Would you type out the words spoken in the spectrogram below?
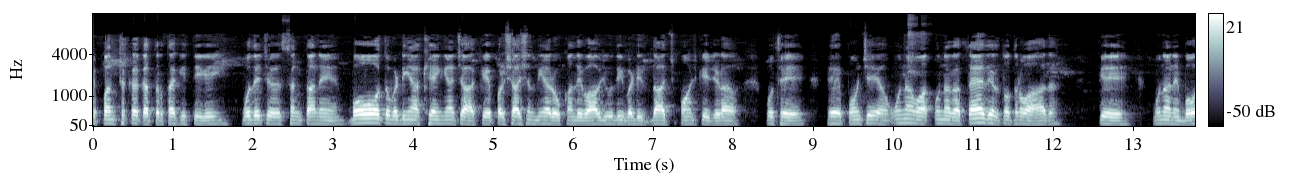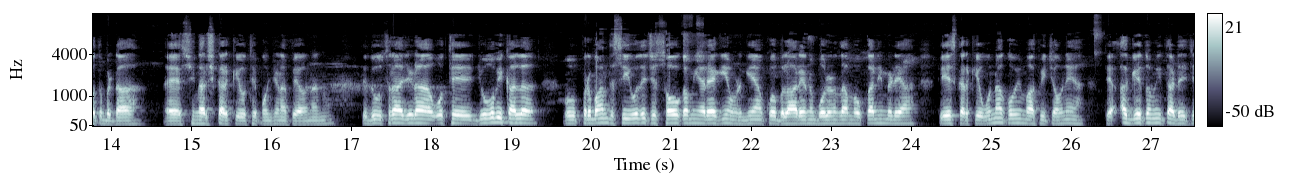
ਇਹ ਪੰਥਕ ਇਕੱਤਰਤਾ ਕੀਤੀ ਗਈ। ਉਹਦੇ ਚ ਸੰਗਤਾਂ ਨੇ ਬਹੁਤ ਵੱਡੀਆਂ ਅਖਿਆਈਆਂ ਝਾਕ ਕੇ ਪ੍ਰਸ਼ਾਸਨ ਦੀਆਂ ਰੋਕਾਂ ਦੇ ਬਾਵਜੂਦ ਹੀ ਵੱਡੀ ਤਾਦਾਦ ਚ ਪਹੁੰਚ ਕੇ ਜਿਹੜਾ ਉਥੇ ਪਹੁੰਚੇ ਆ। ਉਹਨਾਂ ਵਾ- ਉਹਨਾਂ ਦਾ ਤਹਿ ਦਿਲ ਤੋਂ ਧੰਨਵਾਦ ਕਿ ਉਹਨਾਂ ਨੇ ਬਹੁਤ ਵੱਡਾ ਸੰਘਰਸ਼ ਕਰਕੇ ਉੱਥੇ ਪਹੁੰਚਣਾ ਪਿਆ ਉਹਨਾਂ ਨੂੰ। ਤੇ ਦੂਸਰਾ ਜਿਹੜਾ ਉੱਥੇ ਜੋ ਵੀ ਕੱਲ ਉਹ ਪ੍ਰਬੰਧ ਸੀ, ਉਹਦੇ ਚ 100 ਕਮੀਆਂ ਰਹਿ ਗਈਆਂ ਹੋਣਗੀਆਂ। ਕੋਈ ਬੁਲਾਰਿਆਂ ਨੂੰ ਬੋਲਣ ਦਾ ਮੌਕਾ ਨਹੀਂ ਮਿਲਿਆ। ਤੇ ਇਸ ਕਰਕੇ ਉਹਨਾਂ ਕੋਲ ਵੀ ਮਾਫੀ ਚਾਹੁੰਦੇ ਆ। ਤੇ ਅੱਗੇ ਤੋਂ ਵੀ ਤੁਹਾਡੇ ਚ,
